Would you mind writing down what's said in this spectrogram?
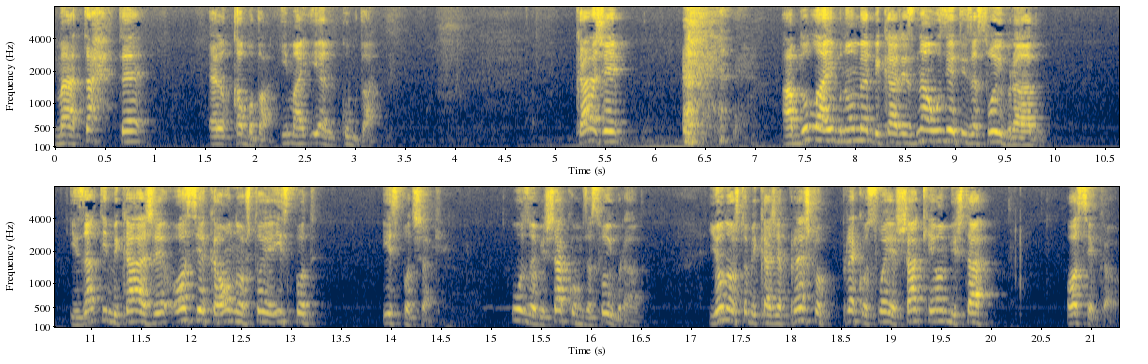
ما تحت el qabda, ima i el kubda. Kaže, Abdullah ibn Umar bi kaže, zna uzeti za svoju bradu. I zatim mi kaže, osjeka ono što je ispod, ispod šake. Uzeo bi šakom za svoju bradu. I ono što mi kaže, prešlo preko svoje šake, on bi šta? Osjekao.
